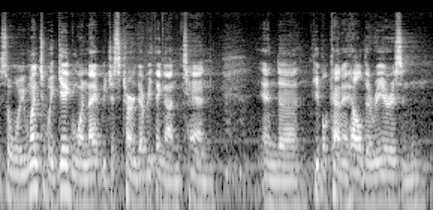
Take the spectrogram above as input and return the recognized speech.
so when we went to a gig one night, we just turned everything on 10. And uh, people kind of held their ears and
